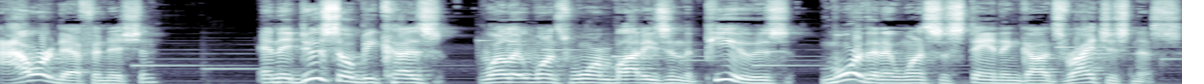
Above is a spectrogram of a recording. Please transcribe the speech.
our definition. And they do so because, well, it wants warm bodies in the pews more than it wants to stand in God's righteousness.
